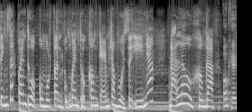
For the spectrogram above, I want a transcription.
tính rất quen thuộc cùng một phần cũng quen thuộc không kém trong hồi sự ý nhá. Đã lâu không gặp. Okay.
